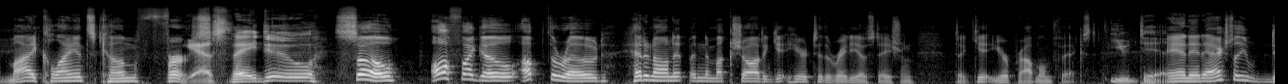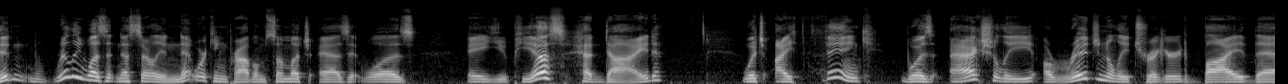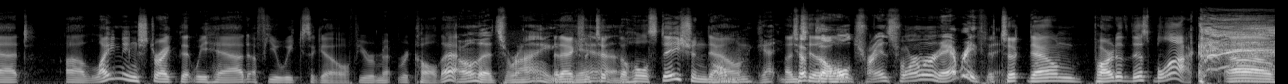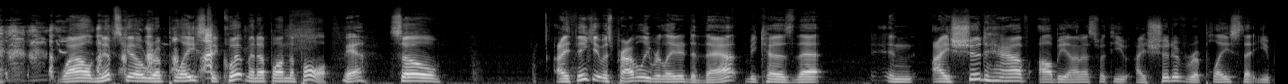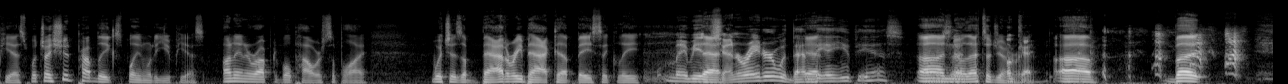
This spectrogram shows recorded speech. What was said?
My clients come first. Yes, they do. So off I go up the road, headed on up into Muckshaw to get here to the radio station to get your problem fixed. You did. And it actually didn't really wasn't necessarily a networking problem so much as it was a UPS had died, which I think was actually originally triggered by that uh, lightning strike that we had a few weeks ago, if you rem- recall that. oh, that's right. it actually yeah. took the whole station Oh, down my God. It until took the whole transformer and everything. it took down part of this block uh, while NIPSCO replaced equipment up on the pole. yeah. So I think it was probably related to that because that and I should have, I'll be honest with you, I should have replaced that UPS, which I should probably explain what a UPS, uninterruptible power supply, which is a battery backup basically. Maybe a generator? Would that be a UPS? Uh no, that- that's a generator. Okay. Uh but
